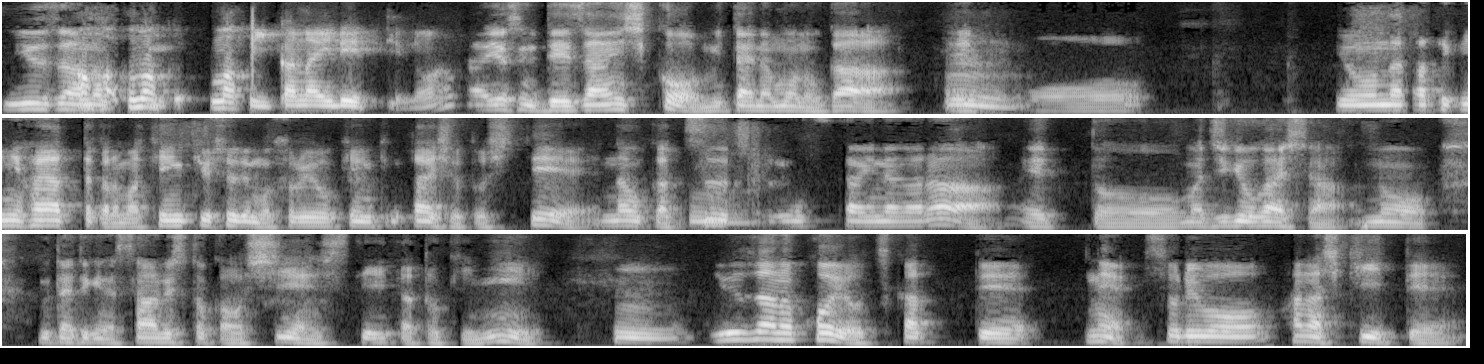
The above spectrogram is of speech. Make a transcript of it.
ユーザーのあうまく、うまくいかない例っていうのは？要するにデザイン思考みたいなものが、うん。えっと、世の中的に流行ったから、まあ、研究所でもそれを研究対象として、なおかつうん。それを使いながら、えっとまあ、事業会社の具体的なサービスとかを支援していたときに、うん。ユーザーの声を使って、ね、それを話聞いて、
